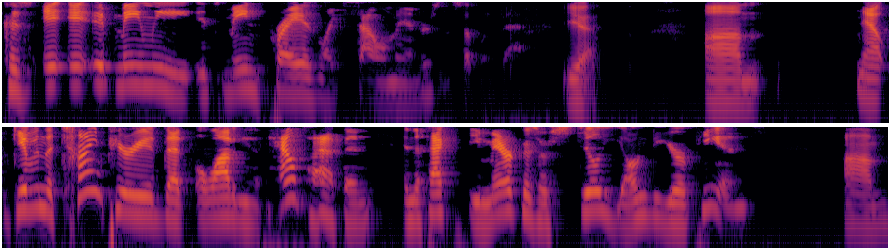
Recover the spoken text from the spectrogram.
because it, it, it mainly its main prey is like salamanders and stuff like that. Yeah. Um, now, given the time period that a lot of these accounts happen, and the fact that the Americas are still young to Europeans, um,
